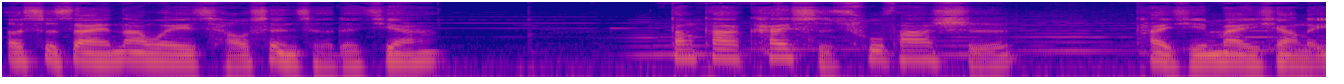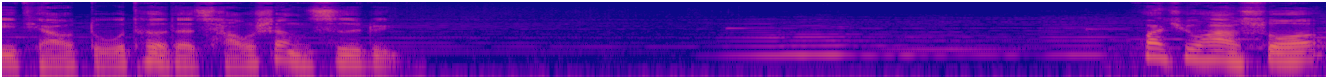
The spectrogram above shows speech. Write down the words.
而是在那位朝圣者的家。当他开始出发时，他已经迈向了一条独特的朝圣之旅。换句话说，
